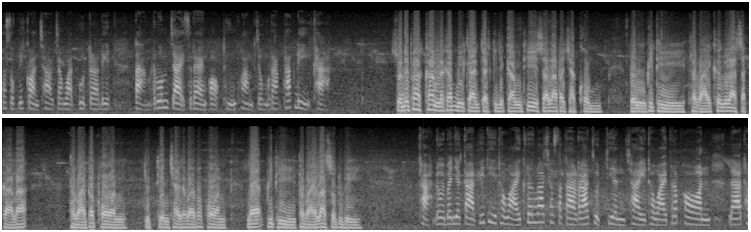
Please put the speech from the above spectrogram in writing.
ประสบนิกรชาวจังหวัดอุตรดิตถ์ต่างร่วมใจแสดงออกถึงความจงรักภักดีค่ะ ส่วนในภาคค่ำนะครับมีการจัดกิจกรรมที่ศาลาประชาคม เป็นพิธีถวายเครื่องราชสักการะ ถวายพระพร จุดเทียนชัยถวายพระพร และพิธีถวายราชสดุดี ค่ะ โดยบรรยากาศพิธีถวายเครื่องราชสกการะจุดเทียนชัย ถวายพระพร และถ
